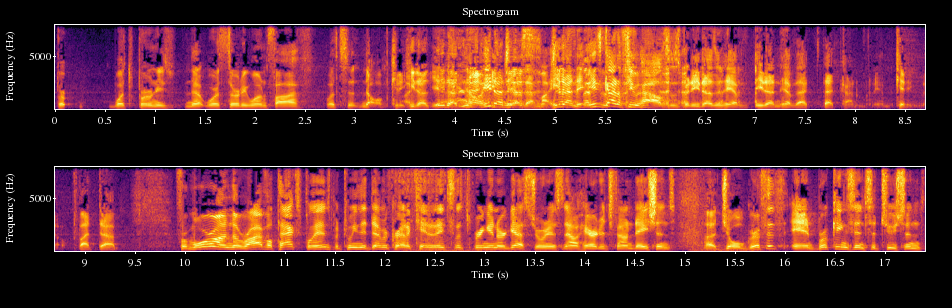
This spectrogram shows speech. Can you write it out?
Ber- what's Bernie's net worth? Thirty-one five. What's it? No, I'm kidding. He doesn't. Yeah. He doesn't. No, he, he doesn't have that much. He doesn't. He's got a few houses, but he doesn't have. He doesn't have that that kind of money. I'm kidding though. But uh, for more on the rival tax plans between the Democratic candidates, let's bring in our guests. Joining us now, Heritage Foundation's uh, Joel Griffith and Brookings Institution's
